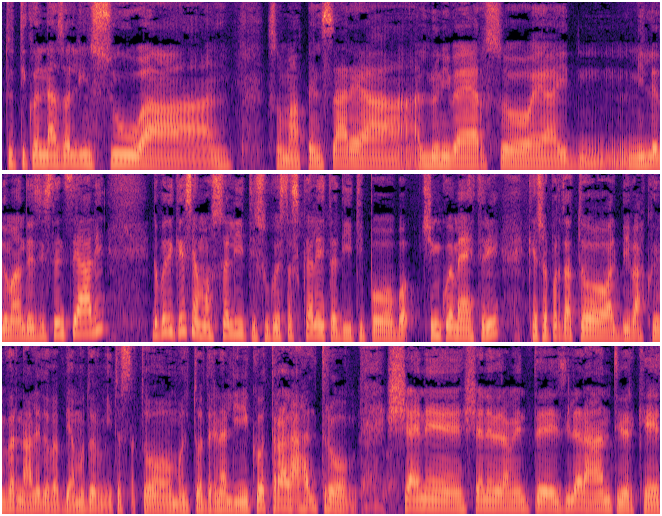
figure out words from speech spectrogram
tutti col naso all'insù a, insomma, a pensare a- all'universo e ai mille domande esistenziali. Dopodiché siamo saliti su questa scaletta di tipo boh, 5 metri che ci ha portato al bivacco invernale dove abbiamo dormito. È stato molto adrenalinico. Tra l'altro, scene, scene veramente esilaranti perché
